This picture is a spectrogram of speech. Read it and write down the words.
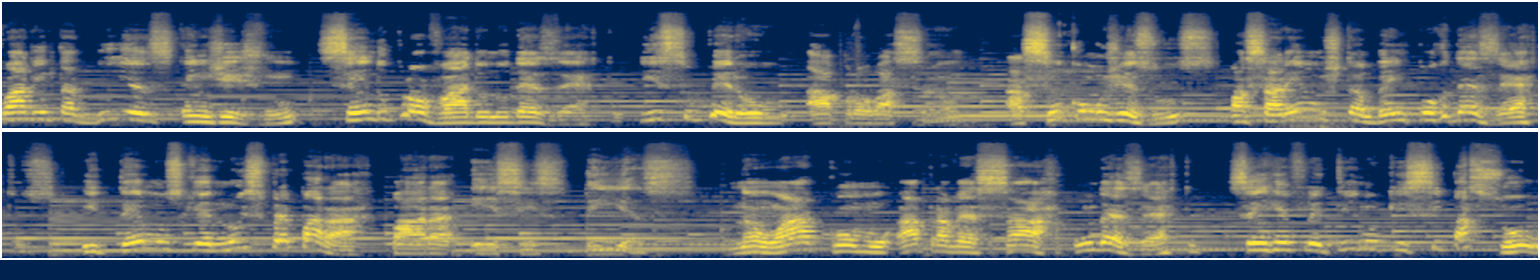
40 dias em jejum, sendo provado no deserto e superou a aprovação. Assim como Jesus, passaremos também por desertos e temos que nos preparar para esses dias. Não há como atravessar um deserto sem refletir no que se passou.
